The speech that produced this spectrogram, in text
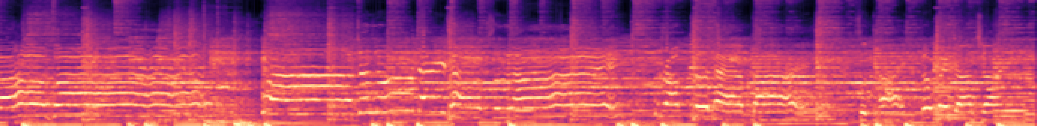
ตาฟ้ากว่าจะรู้ได้แทบสลายรักเธอแทบตายสุดท้ายเธอไม่จากฉัน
